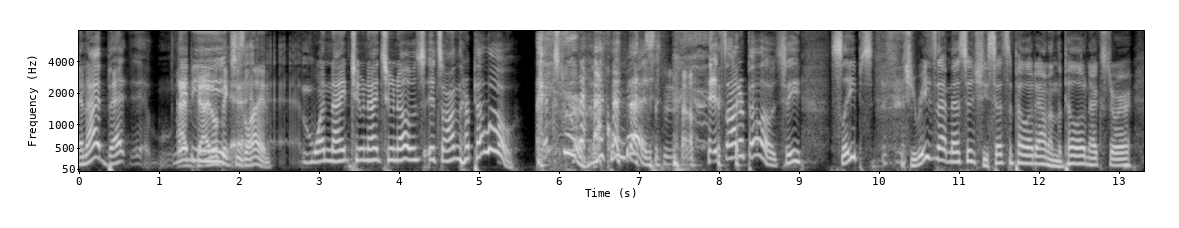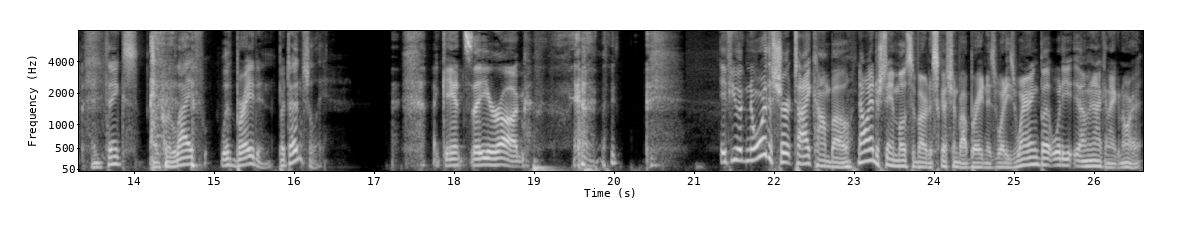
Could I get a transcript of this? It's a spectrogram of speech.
And I bet uh, I, I don't think she's uh, lying. One night, two nights, who knows? It's on her pillow next to her in the queen bed. no. it's on her pillow. She sleeps. She reads that message. She sets the pillow down on the pillow next to her and thinks of her life with Brayden, potentially. I can't say you're wrong. If you ignore the shirt tie combo, now I understand most of our discussion about Brayden is what he's wearing, but what do you, I'm not going to ignore it.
